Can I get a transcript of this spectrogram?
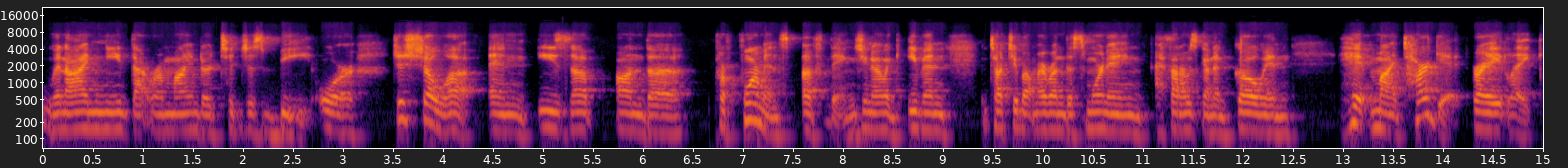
when I need that reminder to just be or just show up and ease up on the performance of things. You know, like even talked to you about my run this morning. I thought I was gonna go and hit my target, right? Like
